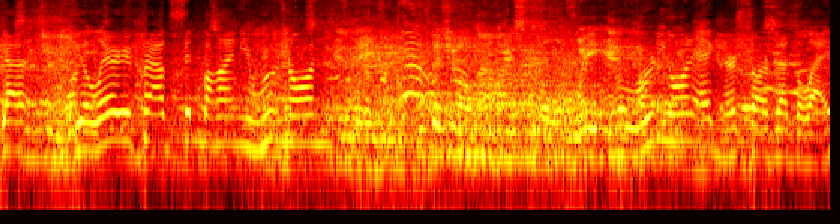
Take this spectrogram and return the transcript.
got the Elyria crowd sitting behind me, rooting on, rooting on Egnor. Sorry for that delay.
